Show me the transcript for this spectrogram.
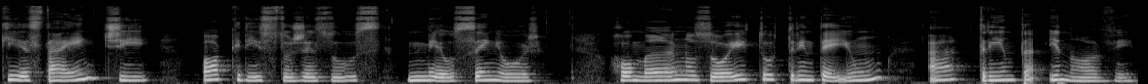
que está em ti, ó Cristo Jesus, meu Senhor. Romanos 8, 31 a 39.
